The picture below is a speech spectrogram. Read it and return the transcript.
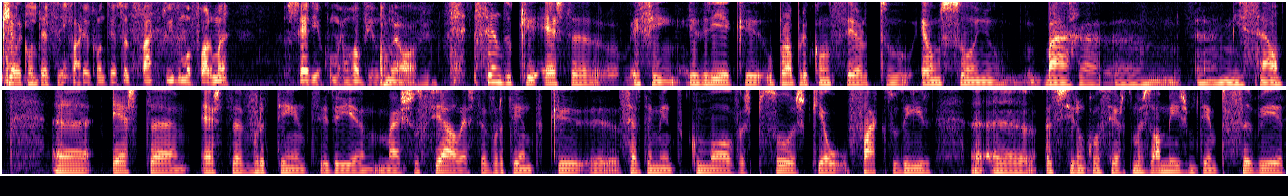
Que ele aconteça e, de facto. Que aconteça de facto e de uma forma séria, como é óbvio. Como é óbvio. Sendo que esta, enfim, eu diria que o próprio concerto é um sonho barra hum, missão. Uh, esta, esta vertente, eu diria, mais social, esta vertente que uh, certamente comove as pessoas, que é o facto de ir assistir a um concerto, mas ao mesmo tempo saber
